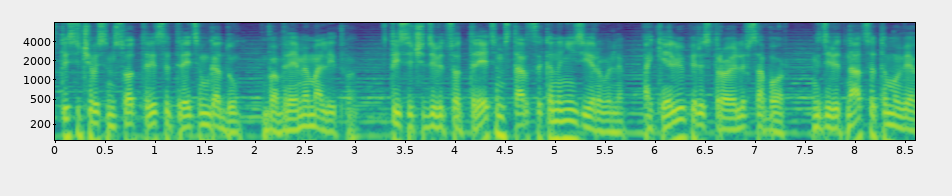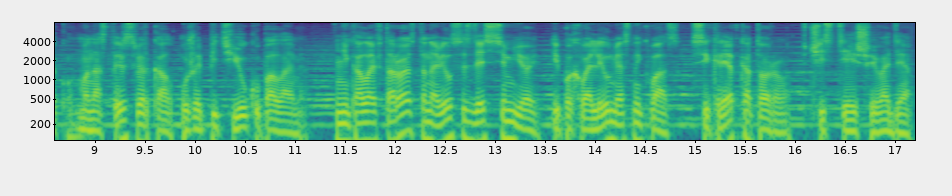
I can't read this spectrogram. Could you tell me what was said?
в 1833 году во время молитвы. В 1903 старца канонизировали, а келью перестроили в собор. К XIX веку монастырь сверкал уже пятью куполами. Николай II остановился здесь с семьей и похвалил местный квас, секрет которого в чистейшей воде.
